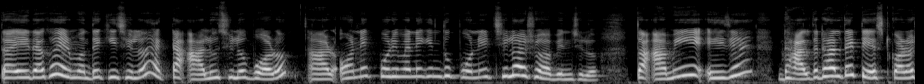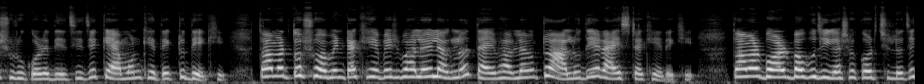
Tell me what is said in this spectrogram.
তা এই দেখো, এর মধ্যে কি ছিল? একটা আলু ছিল বড়, আর অনেক পরিমাণে কিন্তু পনির ছিল আর সোয়াবিন ছিল। তো আমি এই যে ঢালতে ঢালতে টেস্ট করা শুরু করে দিয়েছি যে কেমন খেতে একটু দেখি। তো আমার তো সোয়াবিনটা খেয়ে বেশ ভালোই লাগল, তাই ভাবলাম একটু আলু দিয়ে রাইসটা খেয়ে দেখি। তো আমার বরবাবু জিজ্ঞাসা করছিল যে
